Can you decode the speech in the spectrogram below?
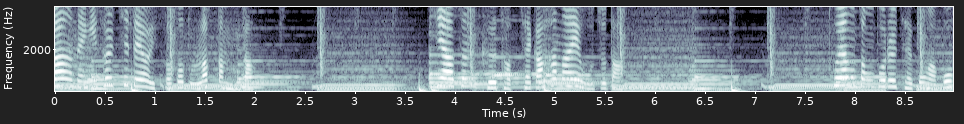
종자은행이 설치되어 있어서 놀랐답니다. 씨앗은 그 자체가 하나의 우주다. 토양 정보를 제공하고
